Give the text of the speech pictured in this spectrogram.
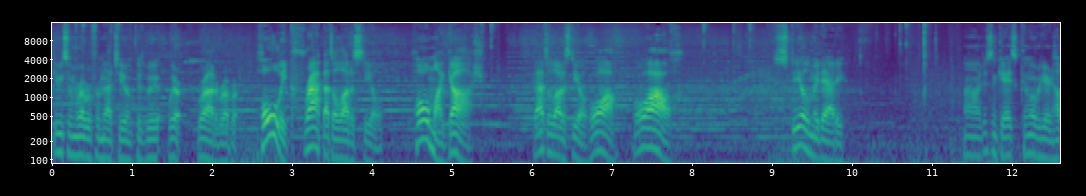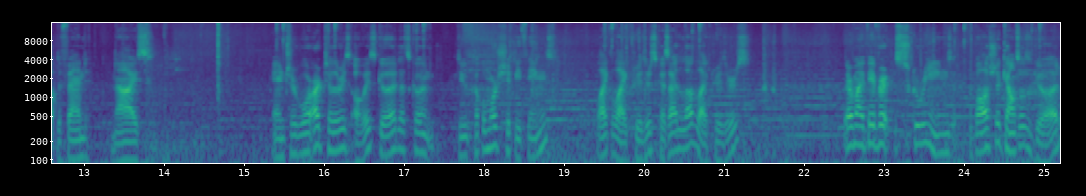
Give me some rubber from that, too, because we, we're, we're out of rubber. Holy crap, that's a lot of steel. Oh my gosh. That's a lot of steel. Wow. Wow. Steel me, daddy. Uh, just in case, come over here and help defend. Nice. Interwar artillery is always good. Let's go and do a couple more shippy things. Like light cruisers, because I love light cruisers. They're my favorite screens. Abolish the council is good.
